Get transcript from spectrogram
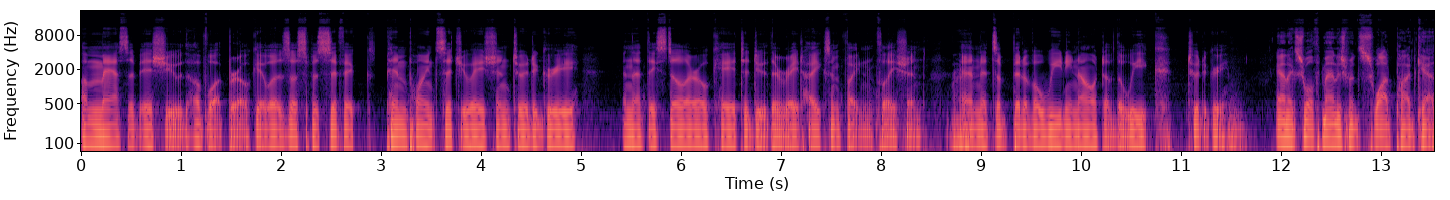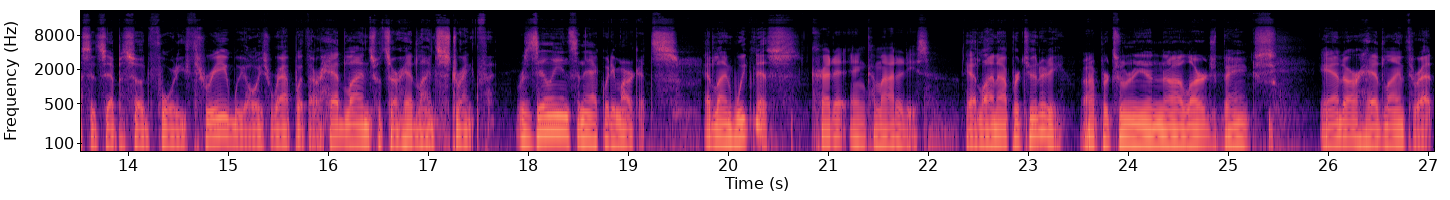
a massive issue of what broke. It was a specific pinpoint situation to a degree, and that they still are okay to do their rate hikes and fight inflation. Right. And it's a bit of a weeding out of the weak to a degree. Annex Wealth Management SWAT podcast. It's episode 43. We always wrap with our headlines. What's our headline strength? Resilience in the equity markets. Headline weakness, credit and commodities. Headline opportunity, opportunity in uh, large banks. And our headline threat,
